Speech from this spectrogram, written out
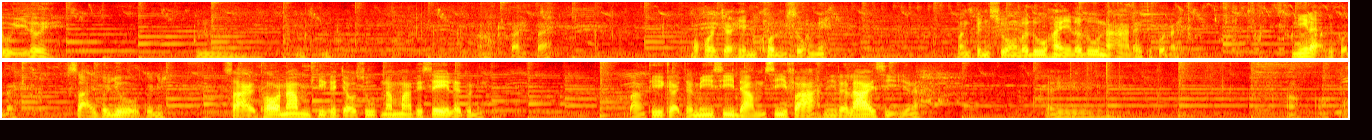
ตุ๋ยเลยอืมเอาไปไปบ่ค่อยจะเห็นคนส่งนี่ มันเป็นช่วงฤดูให้ฤดูนาได้ทุกคนเลยนี่แหละทุกคนเลยสายตัวโยตัวนี้ สายท่อน้ำที่กระเจ้าซูปน้ำมาเตเซ่เลยตัวนี้ บางที่ก็จะมีสีดำสีฟ้านี่หลายๆสีอยู่นะเออเอาเอาเอา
